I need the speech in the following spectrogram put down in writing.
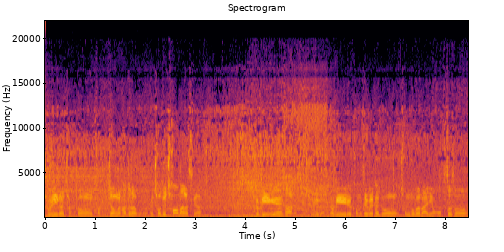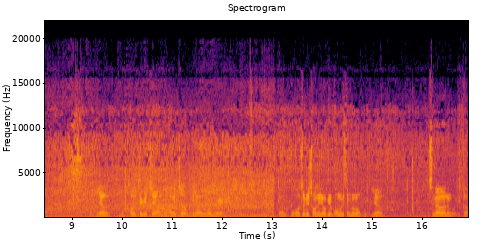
졸리가 조금 걱정을 하더라고요. 저도 처음 알았어요. 그렇게 얘기를 해서 알았어요. 졸리가. 여기를 검색을 해도 정보가 많이 없어서 그냥 뭐 가도 되겠지, 안전 하겠지 하고 그냥 온 건데 일단 뭐 어차피 저는 여기에 머물 생각은 없고 그냥 지나가는 거니까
